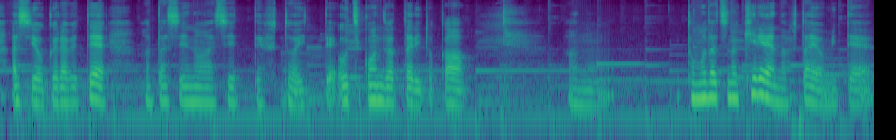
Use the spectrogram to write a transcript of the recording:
足を比べて私の足って太いって落ち込んじゃったりとかあの友達の綺麗な二重を見て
